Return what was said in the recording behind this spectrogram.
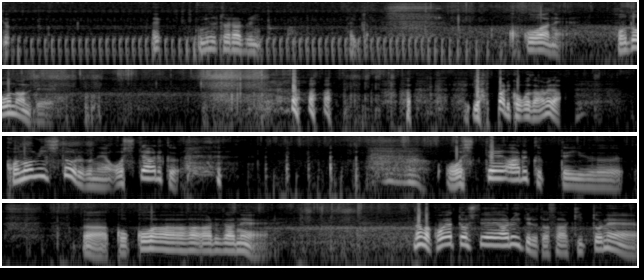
よ、え、ニュートラルに入った。ここはね、歩道なんで、やっぱりここダメだ。この道通るとね、押して歩く。押して歩くっていう、あここはあれだね。なんかこうやって押して歩いてるとさ、きっとね、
